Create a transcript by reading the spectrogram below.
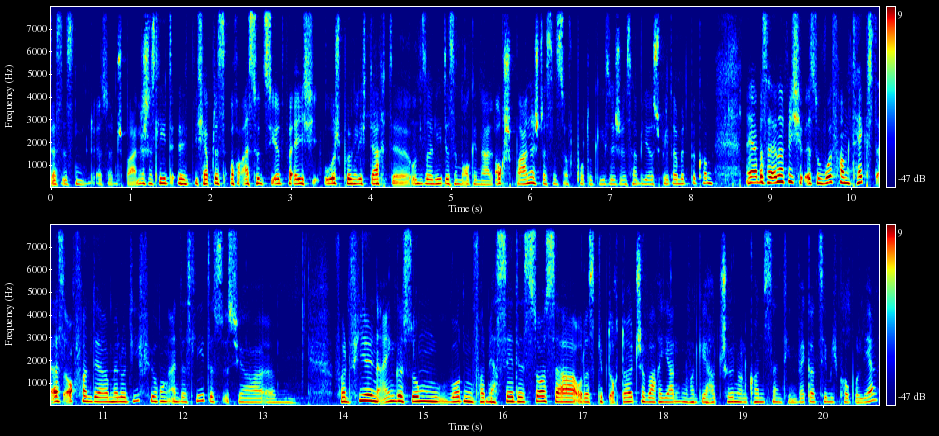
Das ist ein, also ein spanisches Lied. Äh, ich habe das auch assoziiert, weil ich ursprünglich dachte, unser Lied ist im Original auch Spanisch, dass es auf Portugiesisch ist, habe ich erst später mitbekommen. Naja, aber es erinnert mich sowohl vom Text als auch von der Melodieführung an das Lied. Das ist ja ähm, von vielen eingesungen worden, von Mercedes Sosa oder es gibt auch deutsche Varianten von Gerhard Schön und Konstantin Wecker, ziemlich populär.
